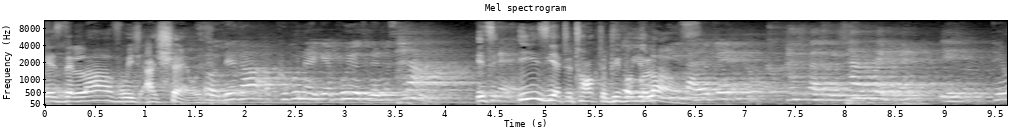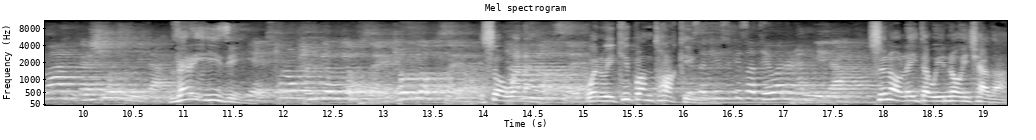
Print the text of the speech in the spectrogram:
is the love which I share with Him. It's easier to talk to people you love. Very easy. So when, I, when we keep on talking, sooner or later we know each other.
